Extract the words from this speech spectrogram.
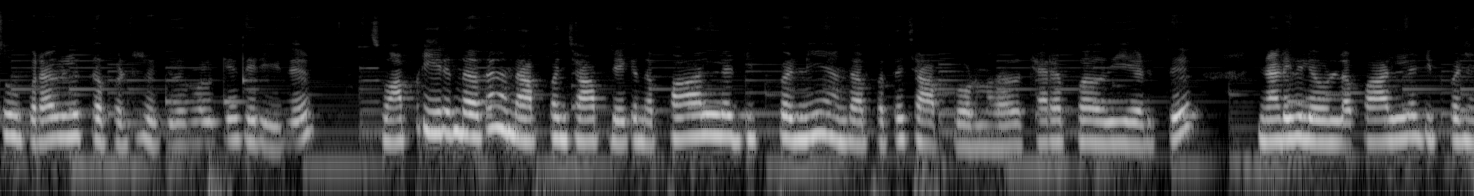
சூப்பராக இழுக்கப்பட்டு இருக்குது உங்களுக்கே தெரியுது. ஸோ அப்படி இருந்தால் தான் அந்த அப்பம் சாப்பிடக்கு அந்த பாலில் டிப் பண்ணி அந்த அப்பத்தை சாப்பிடணும். அதாவது கரைப்பகுதியை எடுத்து நடுவில் உள்ள பாலில் டிப் பண்ணி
